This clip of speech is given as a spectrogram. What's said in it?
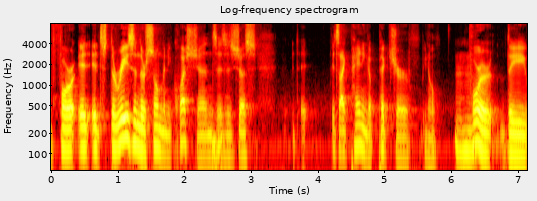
for it, it's the reason there's so many questions is it's just it, it's like painting a picture, you know, for the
